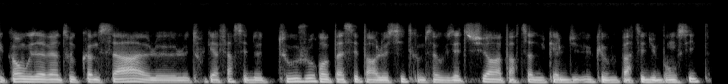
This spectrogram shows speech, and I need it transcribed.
Et quand vous avez un truc comme ça, le, truc à faire, c'est de toujours repasser par le site, comme ça vous êtes sûr à partir duquel du- que vous partez du bon site.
